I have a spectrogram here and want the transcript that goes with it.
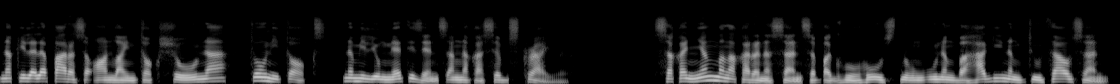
na kilala para sa online talk show na Tony Talks, na milyong netizens ang nakasubscribe. Sa kanyang mga karanasan sa pag-host noong unang bahagi ng 2000,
